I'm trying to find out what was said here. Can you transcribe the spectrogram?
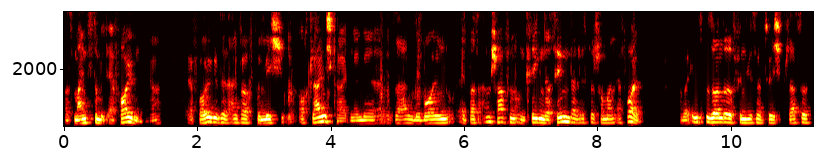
was meinst du mit Erfolgen? Ja? Erfolge sind einfach für mich auch Kleinigkeiten. Wenn wir sagen, wir wollen etwas anschaffen und kriegen das hin, dann ist das schon mal ein Erfolg. Aber insbesondere finde ich es natürlich klasse,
